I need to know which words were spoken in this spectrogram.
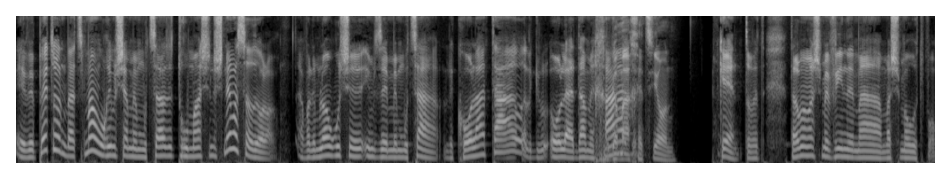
אה, ופטריון בעצמם אומרים שהממוצע זה תרומה של 12 דולר. אבל הם לא אמרו שאם זה ממוצע לכל האתר, או לאדם אחד. גם מהחציון. כן, זאת אומרת, אתה לא ממש מבין מה המשמעות פה.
